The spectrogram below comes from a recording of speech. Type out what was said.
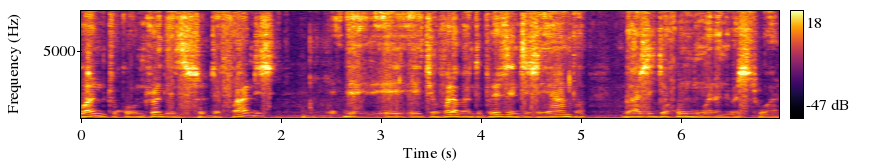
one to control the, the funds ekyo olaba nti president zeyampa bazijja kumuwala ne bazitwala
